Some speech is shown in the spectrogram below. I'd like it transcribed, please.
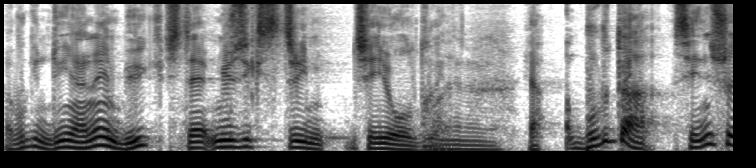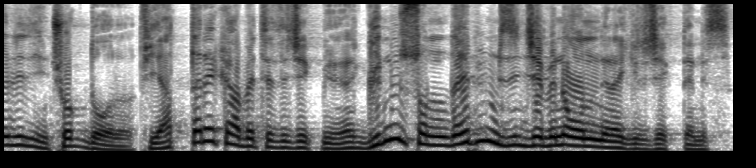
Ya bugün dünyanın en büyük işte music stream şeyi oldular. Aynen öyle. Ya burada senin söylediğin çok doğru. Fiyatta rekabet edecek bir günün sonunda hepimizin cebine 10 lira girecek Deniz.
